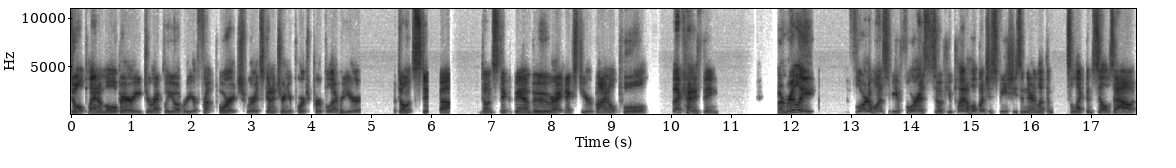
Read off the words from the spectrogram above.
Don't plant a mulberry directly over your front porch where it's going to turn your porch purple every year. Don't stick don't stick bamboo right next to your vinyl pool, that kind of thing. But really, Florida wants to be a forest. So if you plant a whole bunch of species in there and let them select themselves out,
